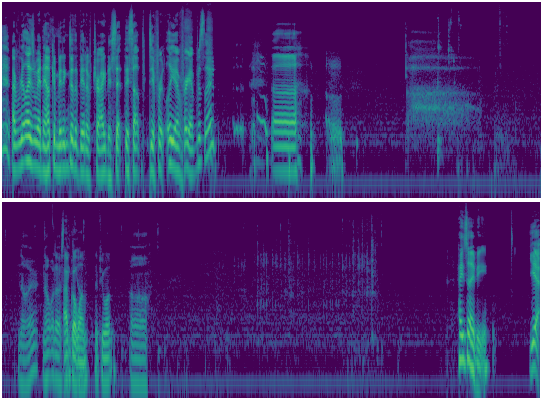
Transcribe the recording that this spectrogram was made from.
I realize we're now committing to the bit of trying to set this up differently every episode. Uh, no, not what I was. I've got of. one if you want. Oh, Hey Xavier, yeah.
